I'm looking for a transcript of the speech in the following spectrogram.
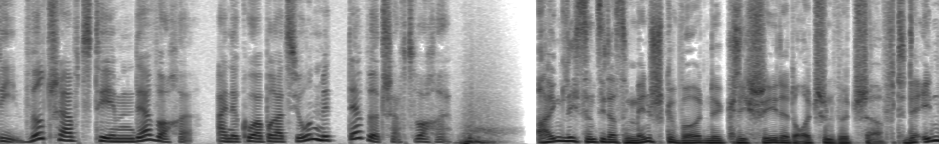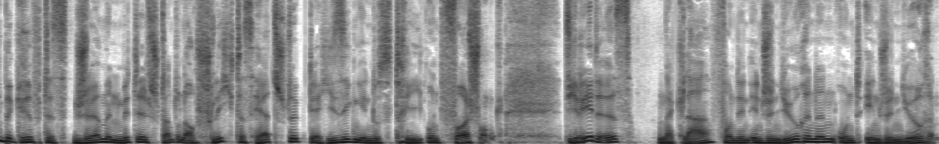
Die Wirtschaftsthemen der Woche. Eine Kooperation mit der Wirtschaftswoche. Eigentlich sind sie das menschgewordene Klischee der deutschen Wirtschaft, der Inbegriff des German Mittelstand und auch schlicht das Herzstück der hiesigen Industrie und Forschung. Die Rede ist, na klar, von den Ingenieurinnen und Ingenieuren.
